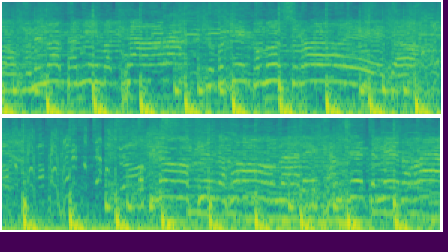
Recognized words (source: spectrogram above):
の胸の谷間から覗き込む白い。と奥の奥の方まで感じてみたら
